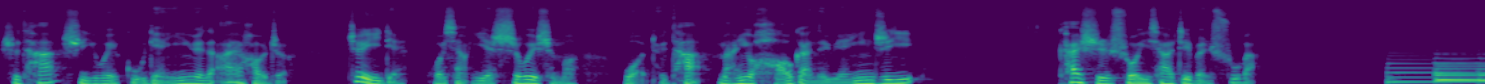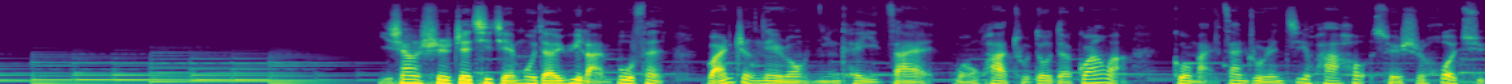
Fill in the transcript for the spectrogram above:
是他是一位古典音乐的爱好者，这一点我想也是为什么我对他蛮有好感的原因之一。开始说一下这本书吧。以上是这期节目的预览部分，完整内容您可以在文化土豆的官网购买赞助人计划后随时获取。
